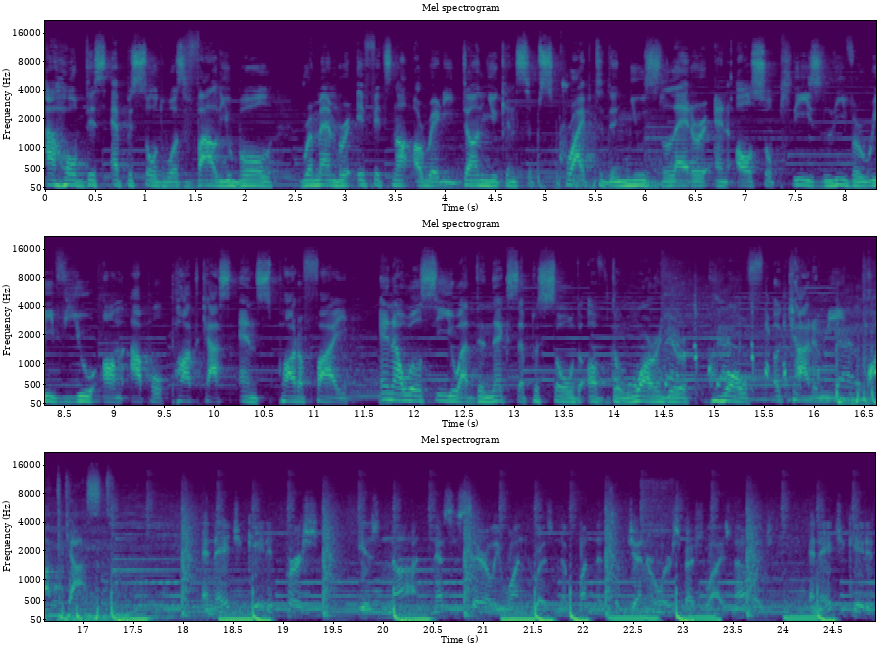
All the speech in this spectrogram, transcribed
I hope this episode was valuable. Remember, if it's not already done, you can subscribe to the newsletter and also please leave a review on Apple Podcasts and Spotify. And I will see you at the next episode of the Warrior Growth Academy podcast. An educated person is not necessarily one who has an abundance of general or specialized knowledge. An educated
